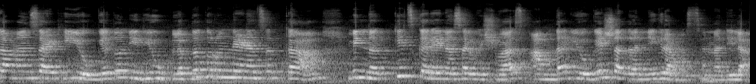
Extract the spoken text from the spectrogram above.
कामांसाठी योग्य तो निधी उपलब्ध करून देण्याचं काम मी नक्कीच करेन असा विश्वास आमदार योगेश दादांनी ग्रामस्थांना दिला.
